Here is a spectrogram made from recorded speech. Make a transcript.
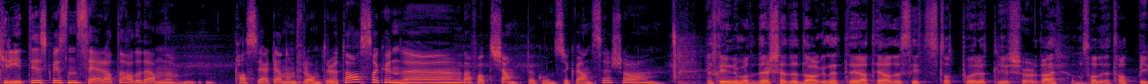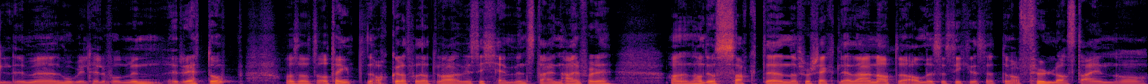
kritisk hvis en ser at det hadde den passert gjennom frontruta, så kunne det fått kjempekonsekvenser. Så Jeg skal innrømme at det skjedde dagen etter at jeg hadde stått på rødt lys sjøl der. Og så hadde jeg tatt bilder med mobiltelefonen min rett opp og, så, og tenkte akkurat på det at hvis det kommer en stein her fordi han hadde jo sagt, denne prosjektlederen, at alle disse sikkerhetsnettene var fulle av stein. og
